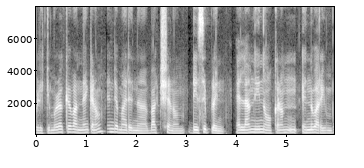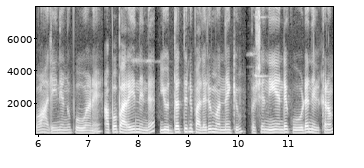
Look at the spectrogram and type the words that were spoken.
വിളിക്കുമ്പോഴൊക്കെ വന്നേക്കണം. എന്റെ മരുന്ന് ഭക്ഷണം ഡിസിപ്ലിൻ എല്ലാം നീ നോക്കണം എന്ന് പറയുമ്പോൾ അലീന അങ്ങ് പോവുകയാണേ അപ്പോൾ പറയുന്നുണ്ട് യുദ്ധത്തിന് പലരും വന്നേക്കും പക്ഷെ നീ എന്റെ കൂടെ നിൽക്കണം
